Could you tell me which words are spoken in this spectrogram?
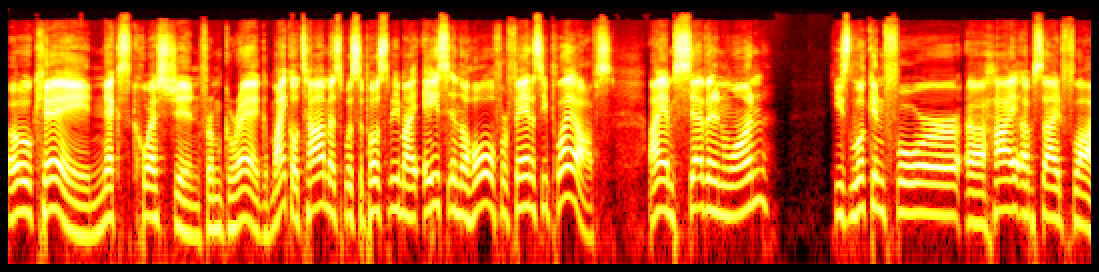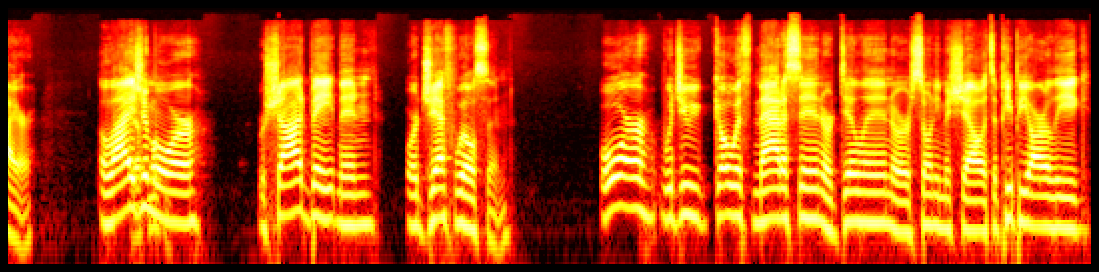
Okay, next question from Greg. Michael Thomas was supposed to be my ace in the hole for fantasy playoffs. I am seven and one. He's looking for a high upside flyer. Elijah Yep. Moore, Rashod Bateman, or Jeff Wilson. Or would you go with Mattison or Dillon or Sony Michel? It's a PPR league.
